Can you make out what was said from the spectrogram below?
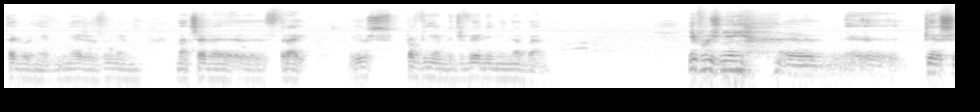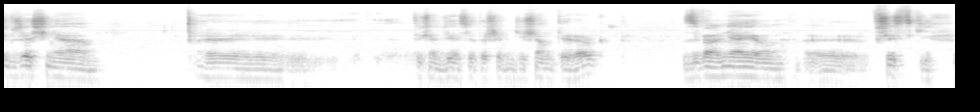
tego nie, nie rozumiem, na czele e, strajku. Już powinien być wyeliminowany. I później e, e, 1 września e, 1980 rok zwalniają e, wszystkich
